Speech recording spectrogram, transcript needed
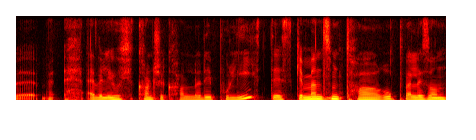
Jeg vil jo ikke kanskje kalle de politiske, men som tar opp veldig sånn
